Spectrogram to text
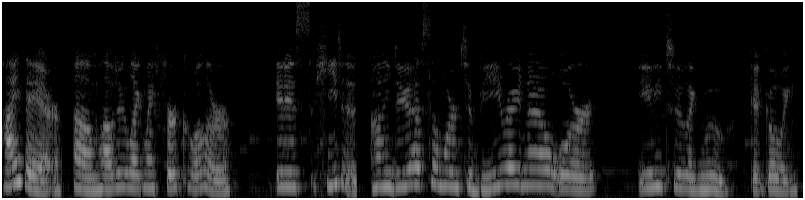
Hi there. Um, how do you like my fur color? It is heated. Honey, do you have somewhere to be right now or you need to like move, get going?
